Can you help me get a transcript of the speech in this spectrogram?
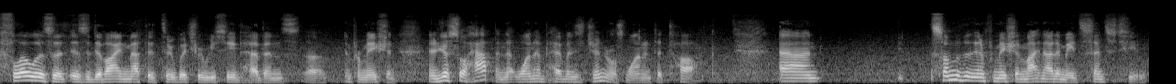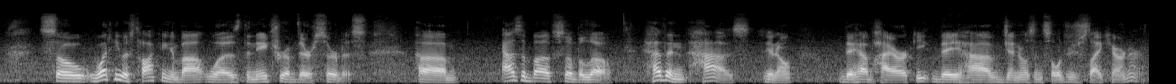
flow is a, is a divine method through which we receive heaven's uh, information. And it just so happened that one of heaven's generals wanted to talk. And some of the information might not have made sense to you. So what he was talking about was the nature of their service. Um, as above, so below. Heaven has, you know, they have hierarchy, they have generals and soldiers just like here on earth.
